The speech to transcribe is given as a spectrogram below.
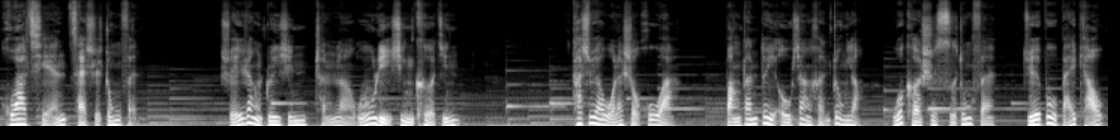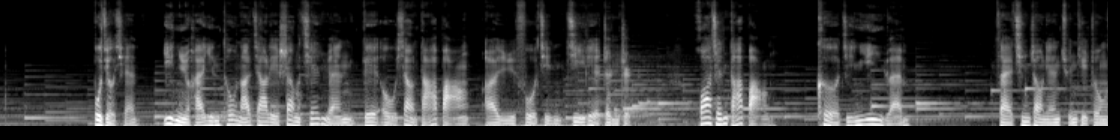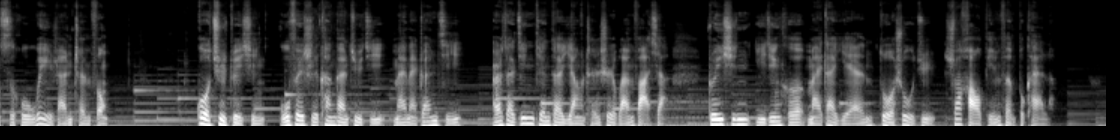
花钱才是忠粉。谁让追星成了无理性氪金？他需要我来守护啊！榜单对偶像很重要，我可是死忠粉，绝不白嫖。不久前，一女孩因偷拿家里上千元给偶像打榜而与父亲激烈争执。花钱打榜，氪金姻缘，在青少年群体中似乎蔚然成风。过去追星无非是看看剧集、买买专辑，而在今天的养成式玩法下，追星已经和买代言、做数据、刷好评分不开了。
